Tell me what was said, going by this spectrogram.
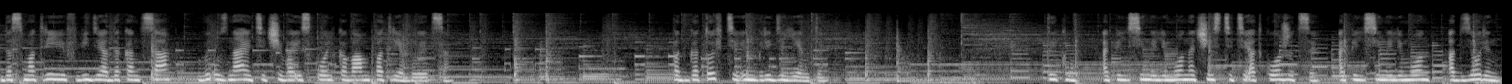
Досмотрев видео до конца, вы узнаете чего и сколько вам потребуется. Подготовьте ингредиенты. Тыкву, апельсин и лимон очистите от кожицы, апельсин и лимон, от зерен,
